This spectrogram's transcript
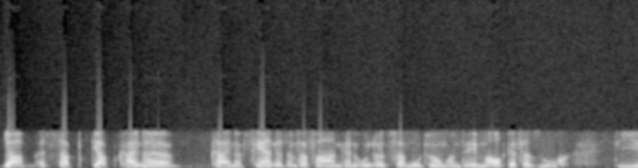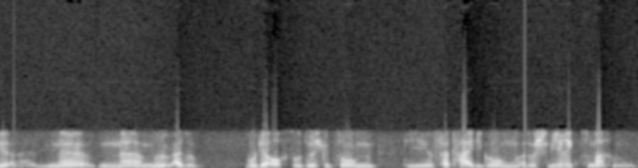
ja, es gab keine, keine Fairness im Verfahren, keine Unduldsvermutung und eben auch der Versuch, die eine, eine also wurde ja auch so durchgezogen, die Verteidigung also schwierig zu machen,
